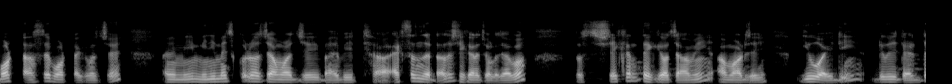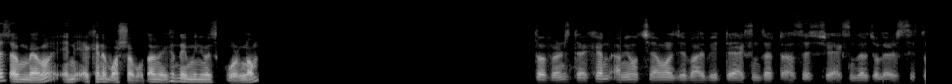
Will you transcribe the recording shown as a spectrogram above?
বটটা আছে বটটাকে হচ্ছে আমি মিনিমাইজ করে হচ্ছে আমার যে বাইবিট এক্সচেঞ্জারটা আছে সেখানে চলে যাব। তো সেখান থেকে হচ্ছে আমি আমার যেই ইউআইডি, ডিপোজিট অ্যাড্রেস এবং মেমো এনে এখানে বসাবো। তো আমি এখান থেকে মিনিমাইজ করলাম। তো ফ্রেন্ডস দেখেন আমি হচ্ছে আমার যে বাইবিট এক্সচেঞ্জারটা আছে, সেই এক্সচেঞ্জারে চলে আসছি। তো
